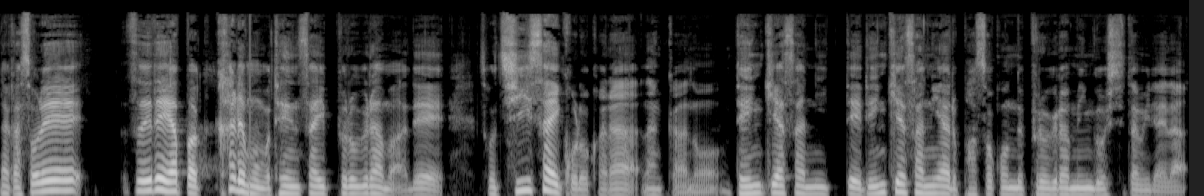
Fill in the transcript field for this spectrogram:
なんかそれ、それでやっぱ彼も天才プログラマーで、その小さい頃からなんかあの電気屋さんに行って、電気屋さんにあるパソコンでプログラミングをしてたみたいな。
